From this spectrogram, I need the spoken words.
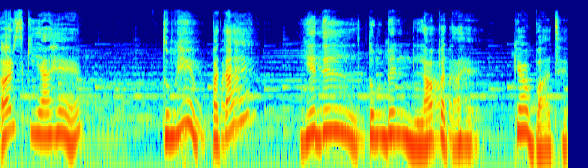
अर्ज़ किया है तुम्हें पता है? ये दिल तुम बिन लापता है। क्या बात है?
